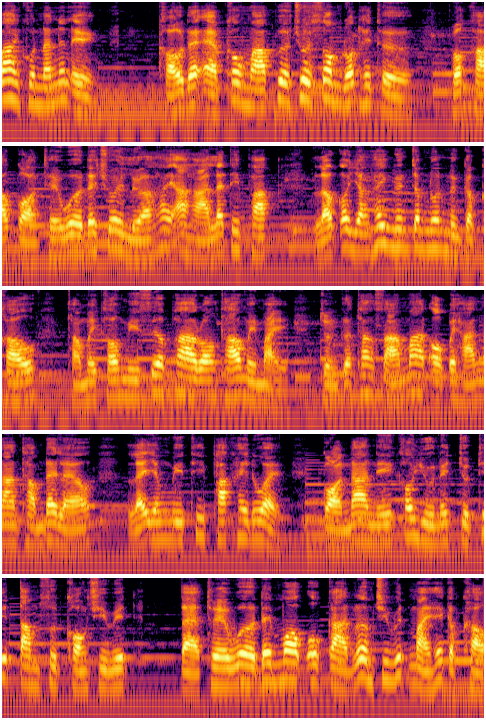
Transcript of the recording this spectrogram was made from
บ้านคนนั้นนั่นเอง เขาได้แอบเข้ามาเพื่อช่วยซ่อมรถให้เธอ เพราะคราวก่อนเทเวอร์ได้ช่วยเหลือให้อาหารและที่พัก แล้วก็ยังให้เงินจำนวนหนึ่งกับเขาทำให้เขามีเสื้อผ้ารองเท้าใหม่ๆ จนกระทั่งสามารถออกไปหางานทำได้แล้ว และยังมีที่พักให้ด้วย ก่อนหน้านี้เขาอยู่ในจุดที่ต่ำสุดของชีวิต แต่เทรเวอร์ได้มอบโอกาสเริ่มชีวิตใหม่ให้กับเขา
